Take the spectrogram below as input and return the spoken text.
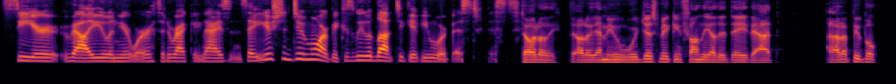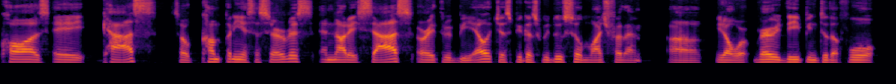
see your value and your worth and recognize and say you should do more because we would love to give you more business. Totally, totally. I mean, we were just making fun the other day that a lot of people call us a CaaS so company as a service and not a SaaS or a 3PL just because we do so much for them. Uh, you know, we're very deep into the full,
